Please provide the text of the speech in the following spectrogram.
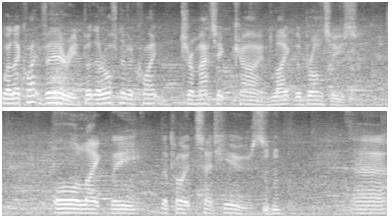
well, they're quite varied, but they're often of a quite dramatic kind, like the Brontes, or like the the poet Ted Hughes. Uh,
